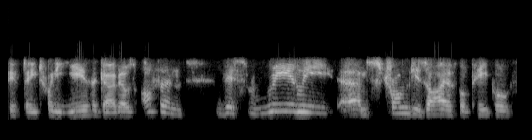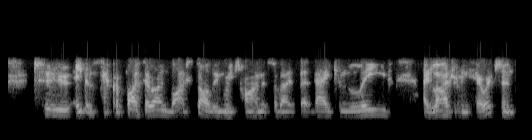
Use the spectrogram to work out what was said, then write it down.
15, 20 years ago, there was often this really um, strong desire for people to even sacrifice their own lifestyle in retirement so that, that they can leave a larger inheritance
